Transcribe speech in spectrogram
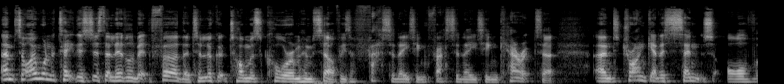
Um, so I want to take this just a little bit further to look at Thomas Coram himself. He's a fascinating, fascinating character, and to try and get a sense of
